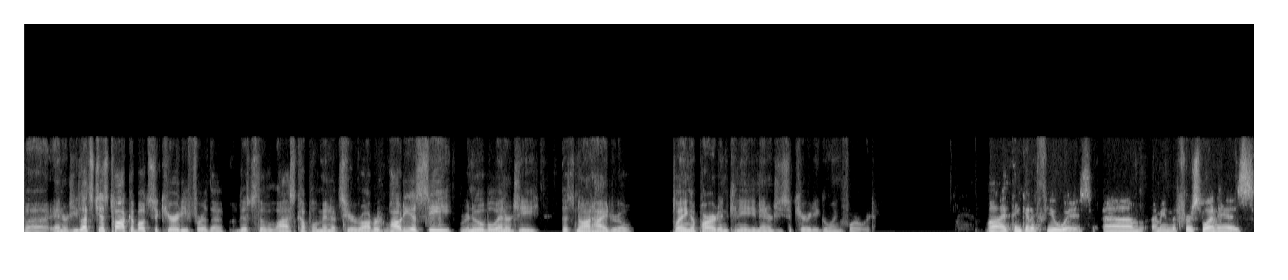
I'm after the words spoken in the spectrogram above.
uh, energy. Let's just talk about security for the this the last couple of minutes here, Robert. How do you see renewable energy that's not hydro playing a part in Canadian energy security going forward? Well, I think in a few ways. Um, I mean, the first one is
